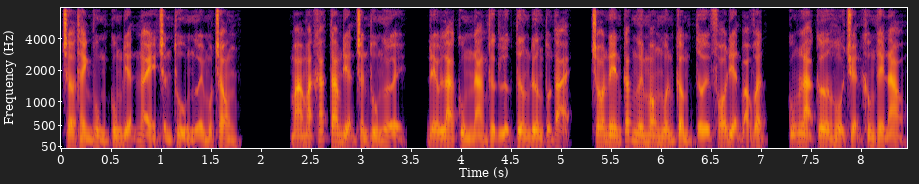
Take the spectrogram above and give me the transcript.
trở thành vùng cung điện này trấn thủ người một trong. Mà mặt khác tam điện trấn thủ người, đều là cùng nàng thực lực tương đương tồn tại, cho nên các ngươi mong muốn cầm tới phó điện bảo vật, cũng là cơ hội chuyện không thể nào.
